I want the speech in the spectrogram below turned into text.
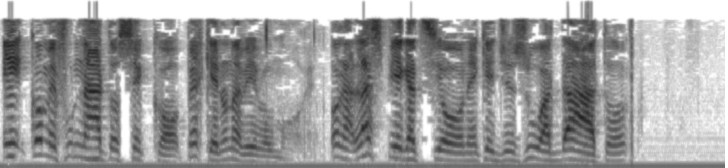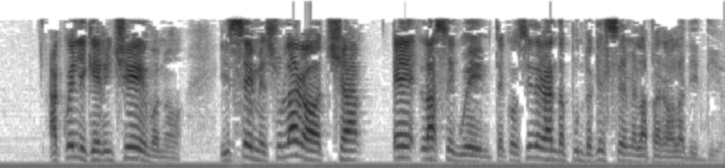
e come fu nato seccò perché non aveva umore. Ora, la spiegazione che Gesù ha dato a quelli che ricevono il seme sulla roccia è la seguente, considerando appunto che il seme è la parola di Dio.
